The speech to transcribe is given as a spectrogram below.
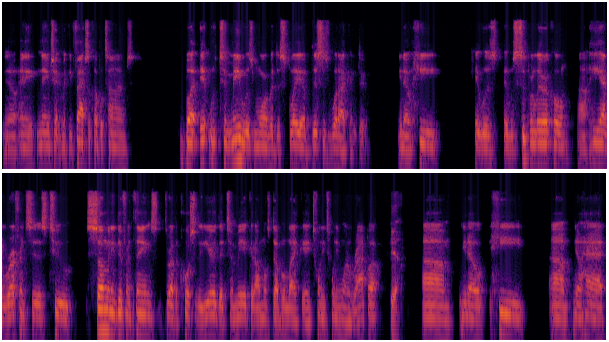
you know, any name check Mickey Factz a couple times, but it to me was more of a display of this is what I can do. You know, he it was it was super lyrical. Uh, he had references to so many different things throughout the course of the year that to me it could almost double like a 2021 wrap up. Yeah. Um, you know, he um, you know had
